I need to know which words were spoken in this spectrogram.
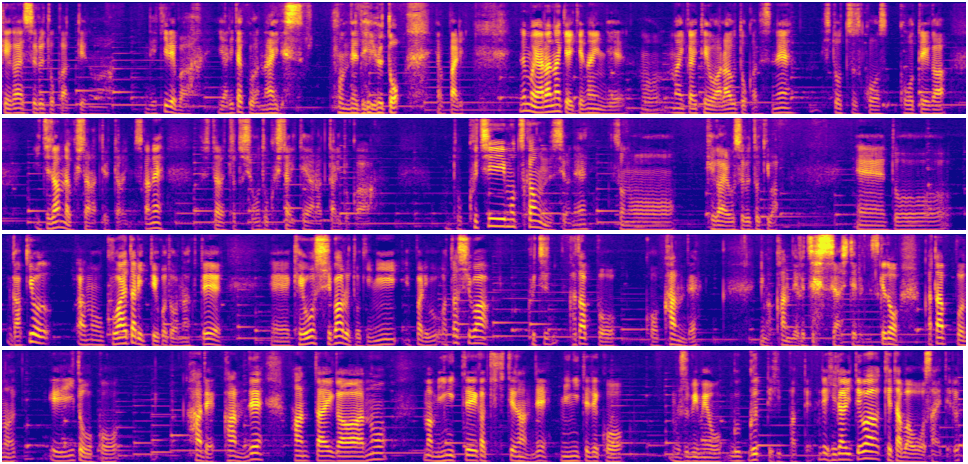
怪我するとかっていうのはできればやりたくはないです。本音で言うと。やっぱり。でもやらなきゃいけないんでもう毎回手を洗うとかですね。一つこう工程が一段落したらって言ったらいいんですかね。そしたらちょっと消毒したり手洗ったりとか。本当口も使うんですよねその怪我をする時は。えっ、ー、と楽器をあの加えたりっていうことはなくて、えー、毛を縛る時にやっぱり私は口片っぽをこう噛んで今噛んでるジェスチャーしてるんですけど片っぽの糸をこう歯で噛んで反対側の、まあ、右手が利き手なんで右手でこう結び目をグッグッて引っ張ってで左手は毛束を押さえてる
